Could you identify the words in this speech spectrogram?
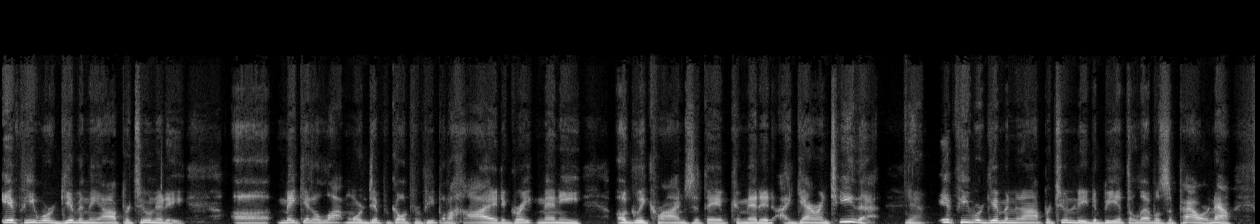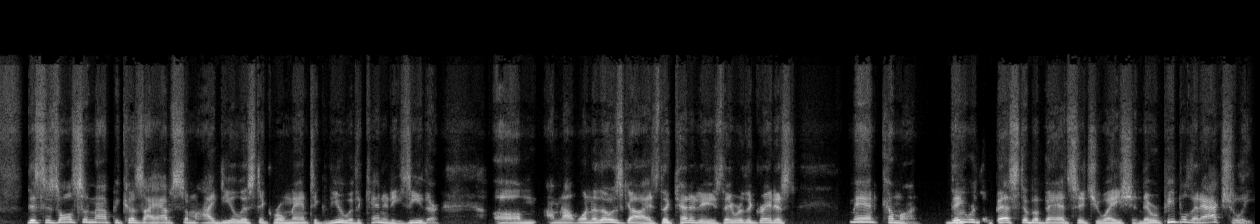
if he were given the opportunity, uh, make it a lot more difficult for people to hide a great many ugly crimes that they have committed. I guarantee that. Yeah. If he were given an opportunity to be at the levels of power. Now, this is also not because I have some idealistic romantic view of the Kennedys either. Um, I'm not one of those guys. The Kennedys, they were the greatest. Man, come on. They Mm. were the best of a bad situation. They were people that actually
